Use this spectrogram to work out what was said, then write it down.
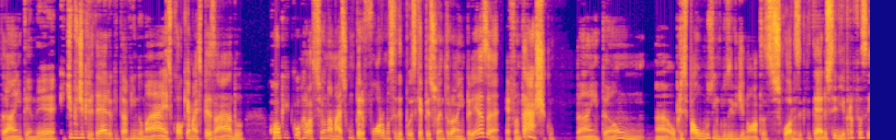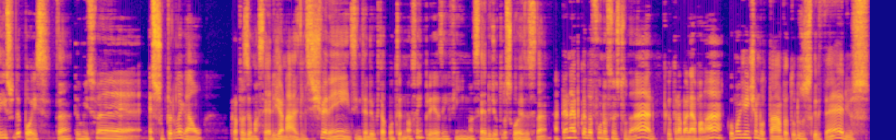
tá? Entender que tipo de critério que está vindo mais, qual que é mais pesado, qual que correlaciona mais com performance depois que a pessoa entrou na empresa, é fantástico. Tá? Então, o principal uso, inclusive, de notas, escolas e critérios seria para fazer isso depois. Tá? Então, isso é, é super legal para fazer uma série de análises diferentes, entender o que está acontecendo na nossa empresa, enfim, uma série de outras coisas. Tá? Até na época da Fundação Estudar, que eu trabalhava lá, como a gente anotava todos os critérios,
